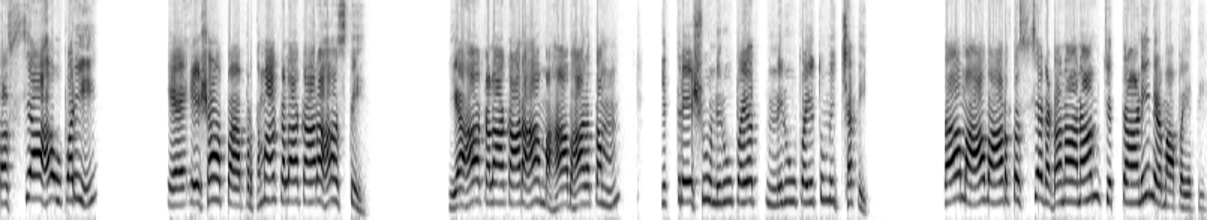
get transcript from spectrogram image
तस्याः उपरि एषः प्रथमः कलाकारः अस्ति। यः कलाकारः महाभारतं चित्रेषु निरूपयत् निरूपयितुम् इच्छति स महाभारतस्य घटनानां चित्राणि निर्मापयति।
